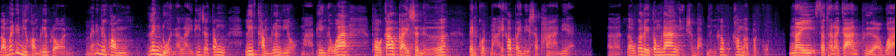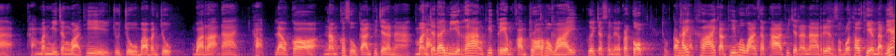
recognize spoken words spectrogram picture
เราไม่ได้มีความรีบร้อน ไม่ได้มีความ เร่งด่วนอะไรที่จะต้องรีบทำเรื่องนี้ออกมา เพียงแต่ว่าพอก้าวไกลเสนอเป็นกฎหมายเข้าไปในสภาเนี่ยเอ่อเราก็เลยต้องร่างอีกฉบับหนึ่งเข้าเข้ามาประกบ ในสถานการณ์เผื่อว่าครับมันมีจังหวะที่จู่ๆบาบรรจุวาระได้ครับแล้วก็นำเข้าสู่การพิจารณา มันครับจะได้มีร่างที่เตรียมความพร้อมถูกต้องเอาไว้ เพื่อจะเสนอประกบ ถูกต้องคครับล้ายๆ กับที่เมื่อวานสภาพิจารณาเรื่องสมรสเท่าเทียมแบบเนี้ย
